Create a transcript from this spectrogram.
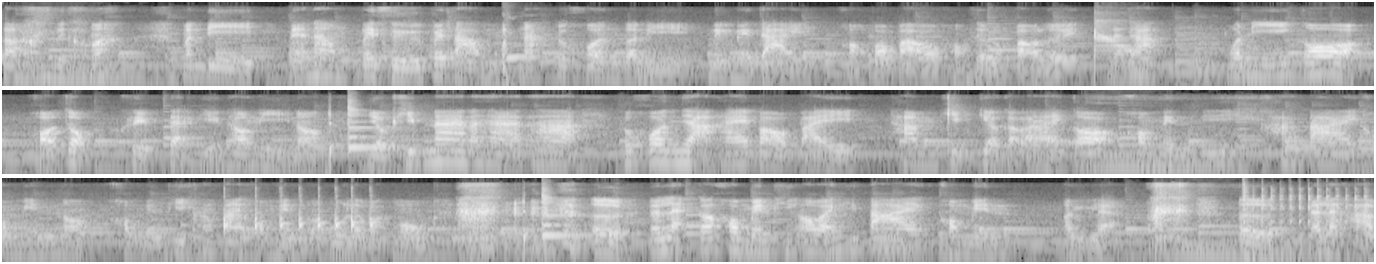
เรารู้สึกว่ามันดีแนะนำไปซื้อไปตามนะทุกคนตัวนี้หนึ่งในใจของเปาเปาของเซลล์หลงเปาเลยนะจ๊ะวันนี้ก็ขอจบคลิปแต่เพียงเท่านี้เนาะเดี๋ยวคลิปหน้านะฮะถ้าทุกคนอยากให้เปาไปทำคลิปเกี่ยวกับอะไรก็คอมเมนต์ที่ข้างใต้คอมเมนต์เนาะคอมเมนต์ที่ข้างใต้คอมเมนต์มาพูดเลยว่างง อ นั่นแหละก็คอมเมนต์ทิ้งเอาไว้ที่ใต้คอมเมนต์เอาอีกแล้ว เออ นั่นแหละครับ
